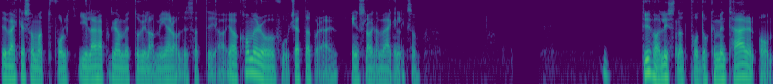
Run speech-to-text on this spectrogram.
det verkar som att folk gillar det här programmet och vill ha mer av det. Så att ja, jag kommer att fortsätta på den här inslagna vägen liksom. Du har lyssnat på dokumentären om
